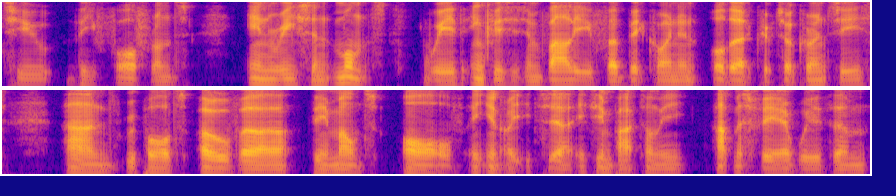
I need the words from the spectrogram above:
to the forefront in recent months with increases in value for Bitcoin and other cryptocurrencies and reports over the amount of you know its uh, its impact on the atmosphere with um,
